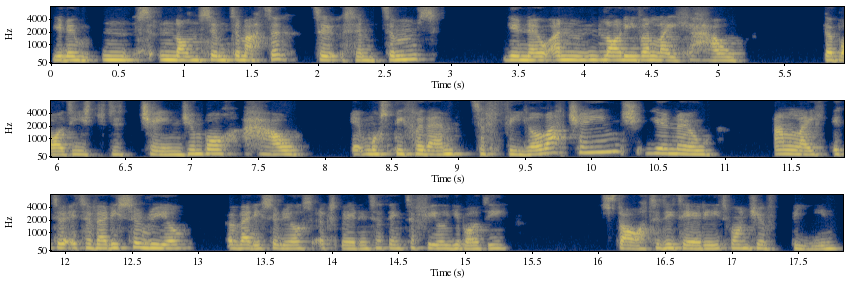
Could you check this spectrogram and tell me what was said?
you know, non-symptomatic to symptoms, you know, and not even like how the body's changing, but how it must be for them to feel that change, you know, and like it's a it's a very surreal, a very surreal experience. I think to feel your body start to deteriorate once you've been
